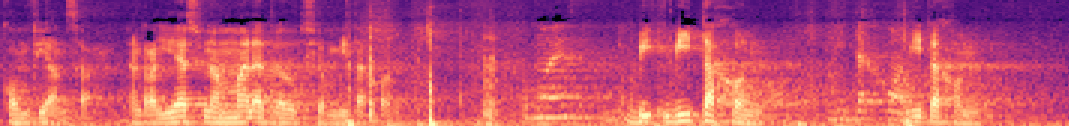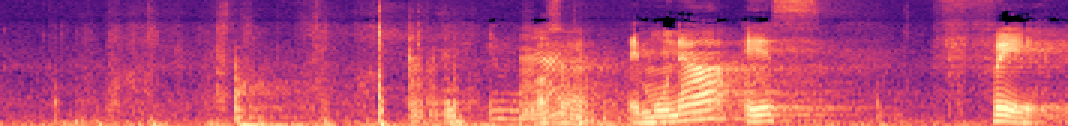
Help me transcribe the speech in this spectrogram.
Confianza. En realidad es una mala traducción, bitajón. ¿Cómo es? Bi- bitajón. Bitajón. Bitajón. Emuná. O sea, emuná es fe,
